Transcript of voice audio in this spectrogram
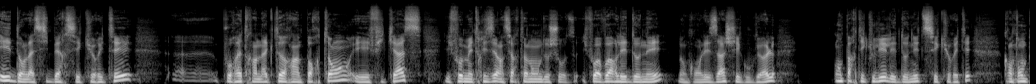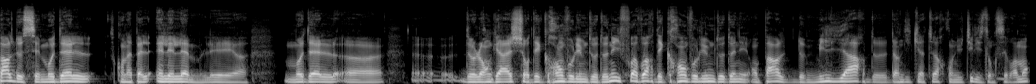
et dans la cybersécurité, euh, pour être un acteur important et efficace, il faut maîtriser un certain nombre de choses. Il faut avoir les données, donc on les a chez Google, en particulier les données de sécurité. Quand on parle de ces modèles, ce qu'on appelle LLM, les euh, modèles euh, euh, de langage sur des grands volumes de données, il faut avoir des grands volumes de données. On parle de milliards d'indicateurs qu'on utilise, donc c'est vraiment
